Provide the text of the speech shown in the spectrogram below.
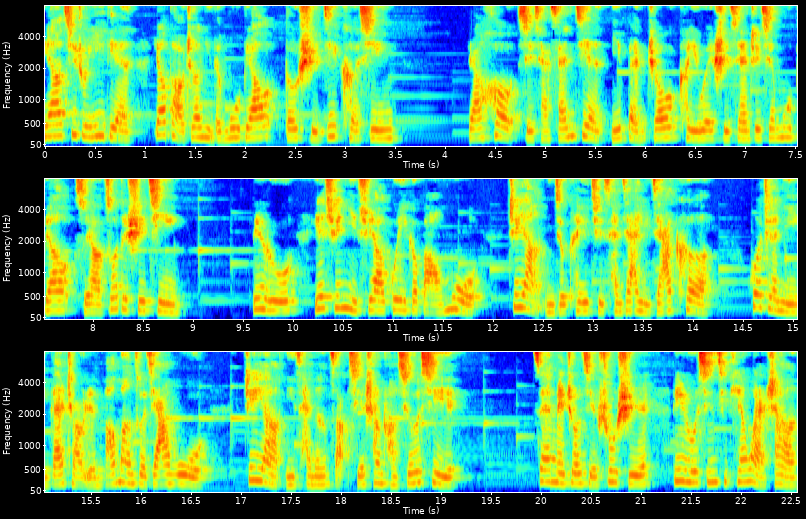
你要记住一点，要保证你的目标都实际可行。然后写下三件你本周可以为实现这些目标所要做的事情。例如，也许你需要雇一个保姆，这样你就可以去参加瑜伽课；或者你应该找人帮忙做家务，这样你才能早些上床休息。在每周结束时，例如星期天晚上，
